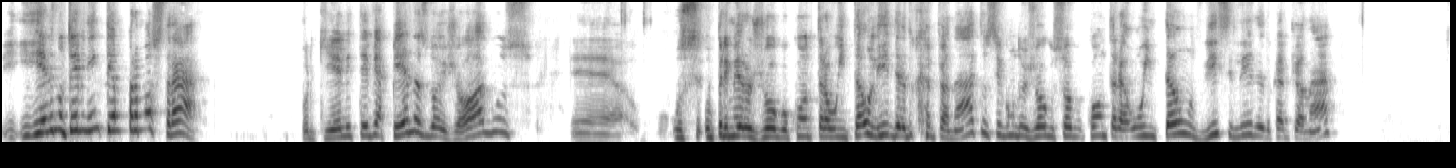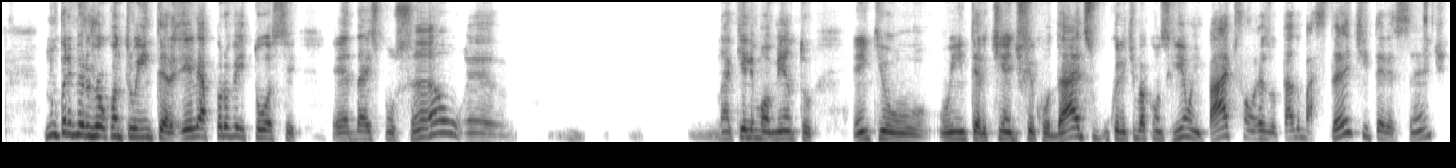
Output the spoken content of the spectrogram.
E, e ele não teve nem tempo para mostrar porque ele teve apenas dois jogos. É, o, o, primeiro jogo contra o então líder do campeonato, o segundo jogo sobre, contra o então vice-líder do campeonato. No primeiro jogo contra o Inter, ele aproveitou-se é, da expulsão. É, naquele momento em que o, o Inter tinha dificuldades, o Curitiba conseguiu um empate, foi um resultado bastante interessante.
